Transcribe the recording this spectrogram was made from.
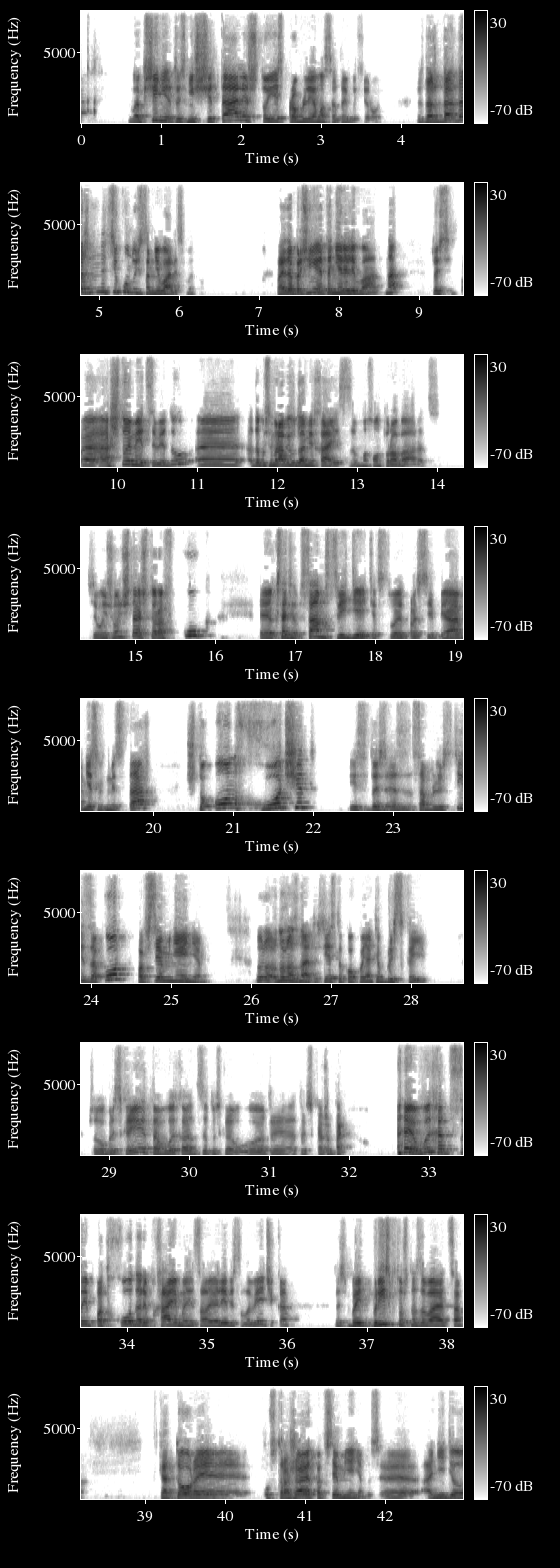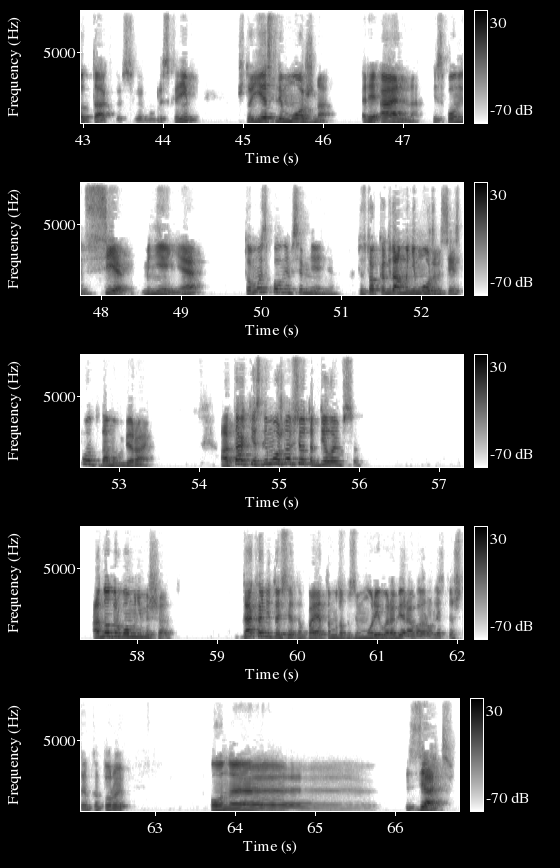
вообще не, то есть не считали, что есть проблема с этой Махирой. То есть даже, даже на секунду не сомневались в этом. По этой причине это нерелевантно. То есть, а что имеется в виду? Допустим, Рав Иуда Михай из Махон Турабарец, сегодняшний, он считает, что Равкук, кстати, сам свидетельствует про себя в нескольких местах, что он хочет то есть, соблюсти закон по всем мнениям. Нужно, нужно знать, то есть есть такое понятие брискаи. Что брискаи это выходцы, то есть, то есть скажем так, выходцы подхода Репхайма и Леви Соловейчика, то есть бейт бриск, то, что называется, которые устражают по всем мнениям. То есть, э, они делают так, то есть как бы брискаим, что если можно реально исполнить все мнения, то мы исполним все мнения. То есть только когда мы не можем все исполнить, тогда мы выбираем. А так, если можно все, так делаем все. Одно другому не мешает. Так они, то есть это, поэтому, допустим, Мури Раби Равару Лихтенштейн, который он э, зять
